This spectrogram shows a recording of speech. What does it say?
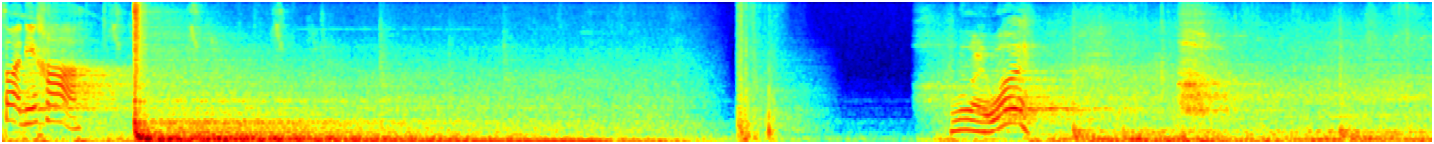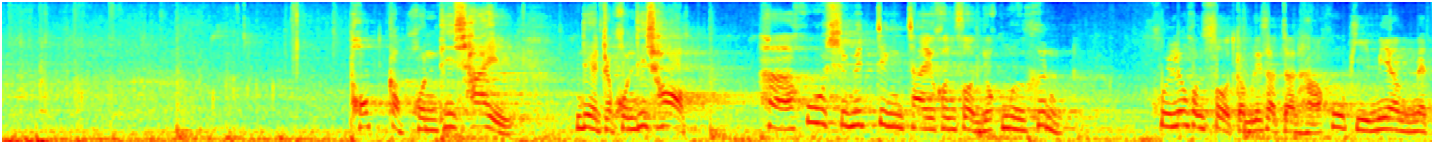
สวัสดีค่ะ เหนื่อยเว้ย พบกับคนที่ใช่ เดทกับคนที่ชอบ หาคู่ชีวิตจริงใจคนโสดยกมือขึ้น คุยเรื่องคนโสดกับบริษัทจัดหาคู่พรีเมียมแมท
